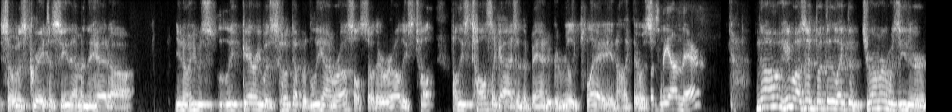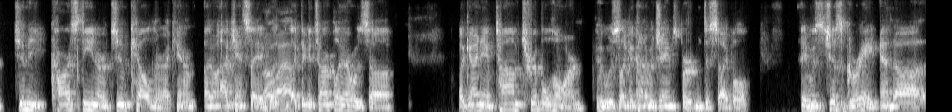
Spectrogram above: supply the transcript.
so it was great to see them. And they had, uh, you know, he was Gary was hooked up with Leon Russell, so there were all these all these Tulsa guys in the band who could really play. You know, like there was Was Leon there? No, he wasn't, but the, like the drummer was either Jimmy Karstein or Jim Keltner. I can't, I don't, I can't say, Oh, but wow. like the guitar player was uh, a guy named Tom Tripplehorn, who was like a kind of a James Burton disciple. It was just great, and uh,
